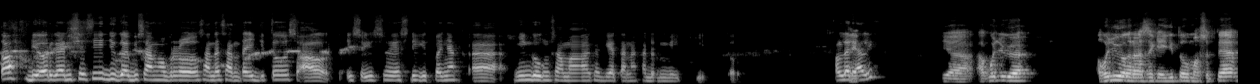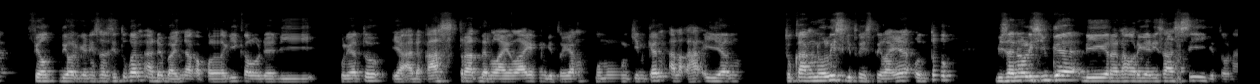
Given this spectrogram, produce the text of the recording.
Toh di organisasi juga bisa ngobrol santai-santai gitu soal isu-isu yang sedikit banyak uh, nyinggung sama kegiatan akademik gitu. Kalau dari Alif? Ya, aku juga aku juga ngerasa kayak gitu. Maksudnya field di organisasi itu kan ada banyak apalagi kalau udah di kuliah tuh ya ada kastrat dan lain-lain gitu yang memungkinkan anak HI yang tukang nulis gitu istilahnya untuk bisa nulis juga di ranah organisasi gitu. Nah,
